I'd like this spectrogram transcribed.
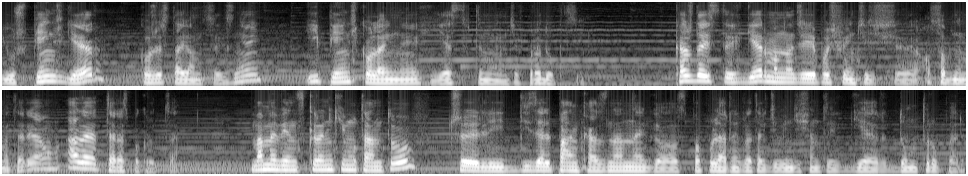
już 5 gier korzystających z niej i 5 kolejnych jest w tym momencie w produkcji. Każdej z tych gier mam nadzieję poświęcić e, osobny materiał, ale teraz pokrótce. Mamy więc Kroniki Mutantów, czyli Dieselpunka znanego z popularnych w latach 90. gier Doom Trooper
